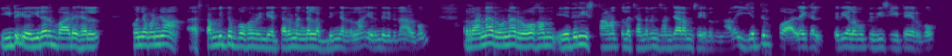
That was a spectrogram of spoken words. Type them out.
இடு இடர்பாடுகள் கொஞ்சம் கொஞ்சம் ஸ்தம்பித்து போக வேண்டிய தருணங்கள் அப்படிங்கிறதெல்லாம் இருந்துக்கிட்டு தான் இருக்கும். ரணருண ரோகம் எதிரி ஸ்தானத்துல சந்திரன் சஞ்சாரம் செய்யறதுனால எதிர்ப்பு அலைகள் பெரிய அளவுக்கு வீசிக்கிட்டே இருக்கும்.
